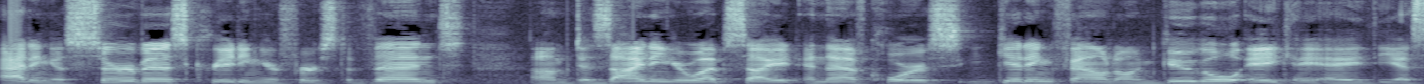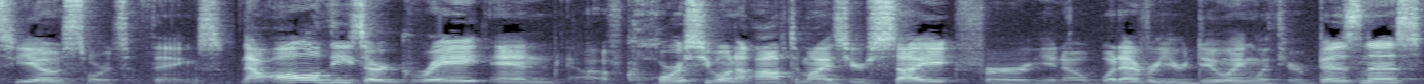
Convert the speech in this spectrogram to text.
adding a service, creating your first event, um, designing your website, and then of course getting found on Google, aka the SEO sorts of things. Now all of these are great, and of course you want to optimize your site for you know whatever you're doing with your business.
